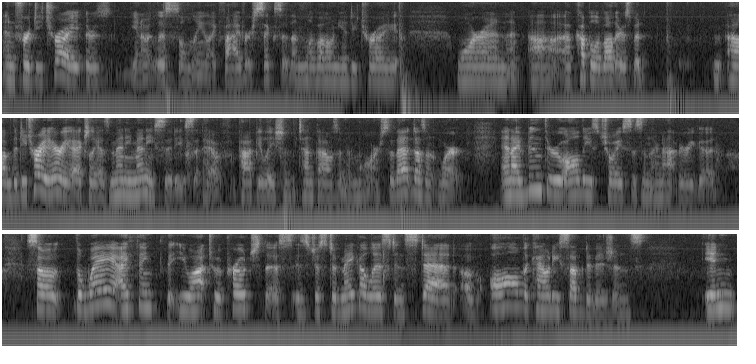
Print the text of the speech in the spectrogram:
and for Detroit, there's, you know, it lists only like five or six of them, Livonia, Detroit, Warren, uh, a couple of others, but um, the Detroit area actually has many, many cities that have a population of 10,000 or more, so that doesn't work. And I've been through all these choices and they're not very good. So the way I think that you ought to approach this is just to make a list instead of all the county subdivisions in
